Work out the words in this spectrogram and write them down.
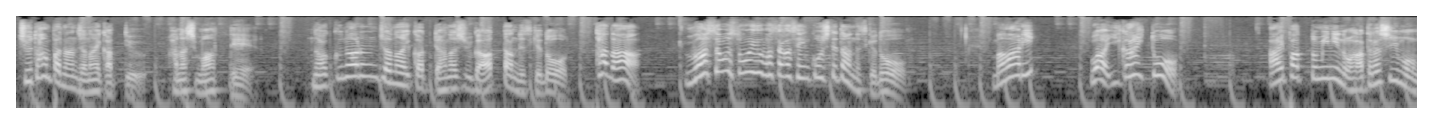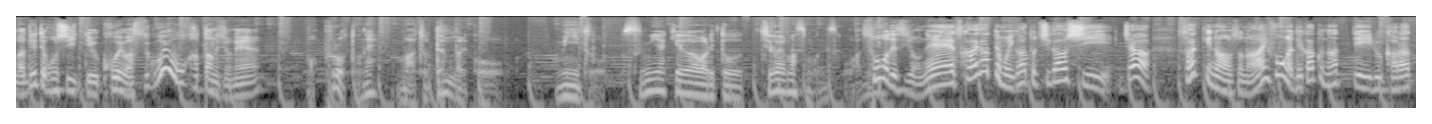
中途半端なんじゃないかっていう話もあってなくなるんじゃないかって話があったんですけどただ噂はそういう噂が先行してたんですけど周りは意外と iPad mini の新しいものが出てほしいっていう声はすごい多かったんですよね。まあ、プロとね、まあちょっとやっぱりこう、ミニと炭焼きが割と違いますもんね、そこはね。そうですよね使い勝手も意外と違うしじゃあさっきのその iPhone がでかくなっているからって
